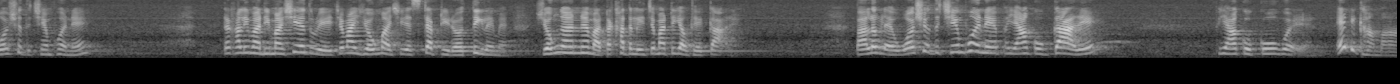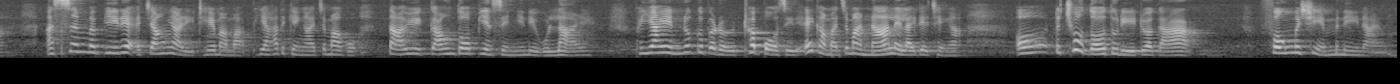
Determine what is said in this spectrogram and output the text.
worship သချင်းဖွင့်တယ်တခါလေးမှဒီမှာရှိတဲ့သူတွေကျွန်မယုံမှရှိတဲ့ step တွေတော့သိလိမ့်မယ်ယုံကန်းထဲမှာတစ်ခါတလေကျွန်မတစ်ယောက်တည်းကတယ် ဘာလို့လဲ worship သချင်းဖွင့်နေဖះကိုကတယ်ဖះကိုကိုးကွယ်တယ်အဲ့ဒီခါမှာအစင်မပြေတဲ့အကြောင်းအရာတွေထဲမှာမှဖះသခင်ကကျမကိုတာ၍ကောင်းသောပြင်ဆင်ခြင်းတွေကိုလာတယ်ဖះရဲ့နှုတ်ကပတ်တော်ကိုထွက်ပေါ်စေတယ်အဲ့ခါမှာကျမနားလည်လိုက်တဲ့ချိန်ကအော်တချို့သောသူတွေအတွက်ကဖုန်းမရှိရင်မနေနိုင်ဘူး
